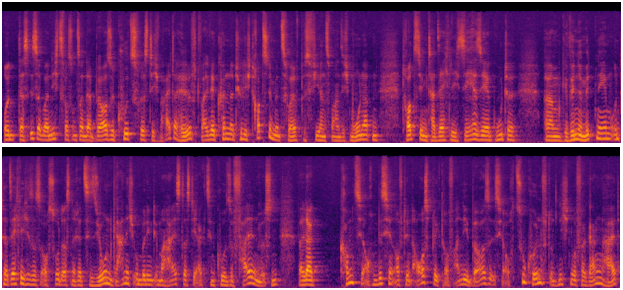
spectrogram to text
Und das ist aber nichts, was uns an der Börse kurzfristig weiterhilft, weil wir können natürlich trotzdem in 12 bis 24 Monaten trotzdem tatsächlich sehr, sehr gute ähm, Gewinne mitnehmen. Und tatsächlich ist es auch so, dass eine Rezession gar nicht unbedingt immer heißt, dass die Aktienkurse fallen müssen, weil da kommt es ja auch ein bisschen auf den Ausblick drauf an. Die Börse ist ja auch Zukunft und nicht nur Vergangenheit.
